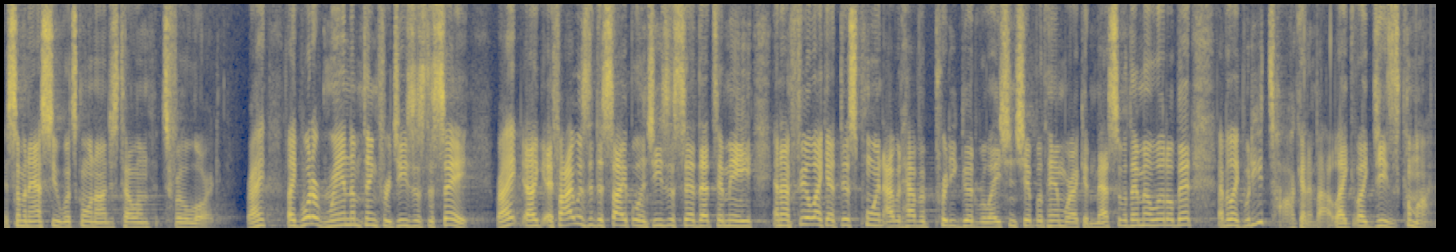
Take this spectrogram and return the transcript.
If someone asks you what's going on, just tell them it's for the Lord. right? Like, what a random thing for Jesus to say, right? Like, if I was a disciple and Jesus said that to me, and I feel like at this point I would have a pretty good relationship with him where I could mess with him a little bit, I'd be like, what are you talking about? Like, like Jesus, come on.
